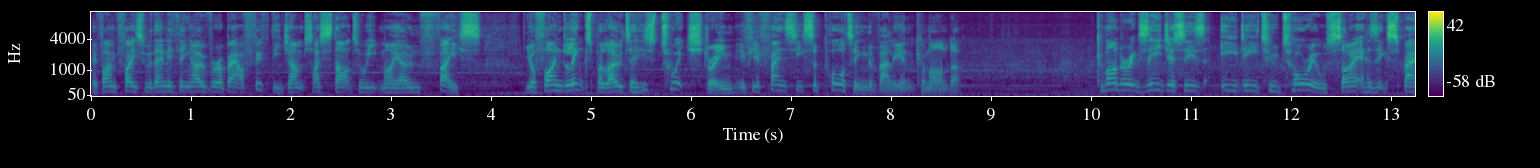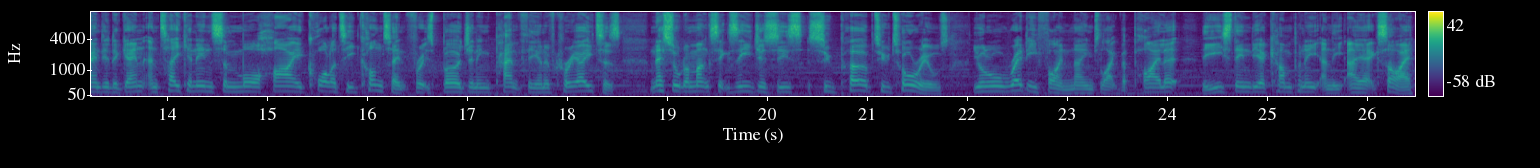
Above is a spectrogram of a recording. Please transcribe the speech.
If I'm faced with anything over about 50 jumps I start to eat my own face. You'll find links below to his Twitch stream if you fancy supporting the valiant commander. Commander Exigeous's ED tutorial site has expanded again and taken in some more high quality content for its burgeoning pantheon of creators. Nestled amongst Exigeous's superb tutorials you'll already find names like the Pilot, the East India Company and the AXI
